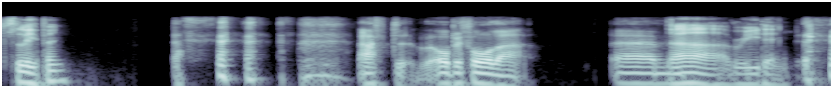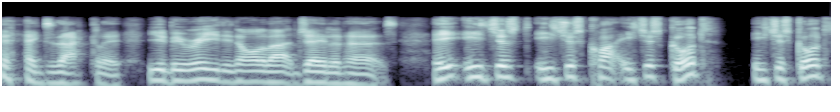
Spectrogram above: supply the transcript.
Sleeping. After or before that? Um, Ah, reading. exactly. You'd be reading all about Jalen Hurts. He he's just he's just quite he's just good. He's just good.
